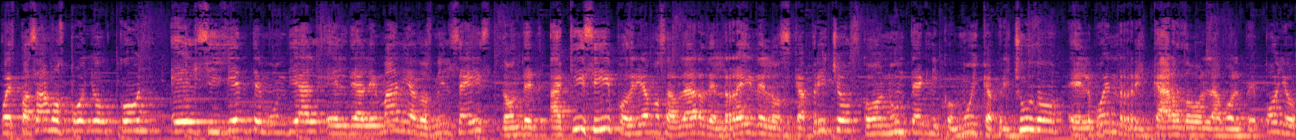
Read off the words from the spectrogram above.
Pues pasamos, Pollo, con el siguiente mundial, el de Alemania 2006, donde aquí sí podríamos hablar del rey de los caprichos, con un técnico muy caprichudo, el buen Ricardo La Volpe Pollo,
